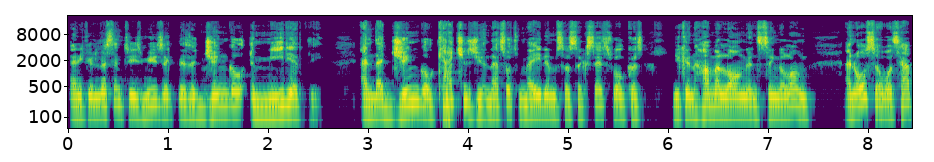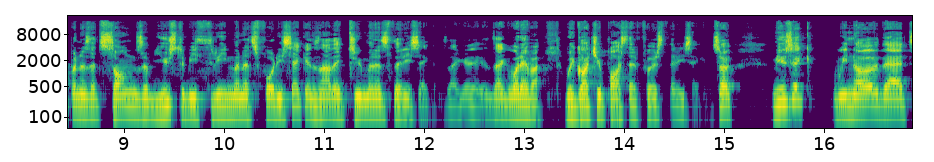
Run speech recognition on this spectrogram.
And if you listen to his music, there's a jingle immediately. And that jingle catches you. And that's what's made him so successful because you can hum along and sing along. And also what's happened is that songs have used to be three minutes, 40 seconds. Now they're two minutes, 30 seconds. Like, eh, like whatever. We got you past that first 30 seconds. So music, we know that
